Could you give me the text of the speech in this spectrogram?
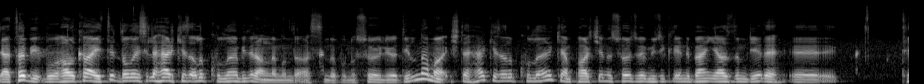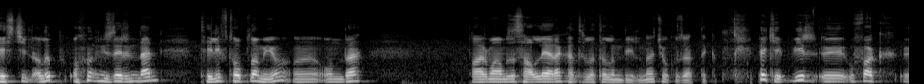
ya tabii bu halka aittir. Dolayısıyla herkes alıp kullanabilir anlamında aslında bunu söylüyor Dylan ama işte herkes alıp kullanırken parçanın söz ve müziklerini ben yazdım diye de e, tescil alıp onun üzerinden telif toplamıyor. E, onu da parmağımızı sallayarak hatırlatalım Dylan'a çok uzattık. Peki bir e, ufak e,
